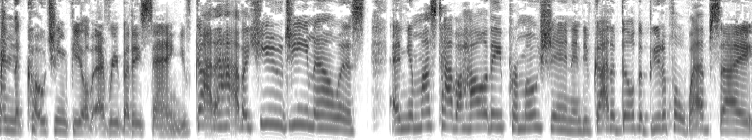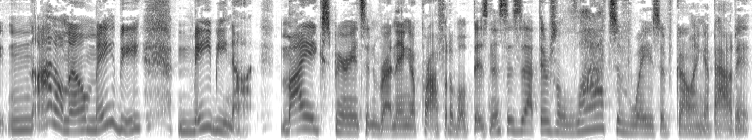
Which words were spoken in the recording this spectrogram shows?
in the coaching field, everybody's saying you've got to have a huge email list and you must have a holiday promotion and you've got to build a beautiful website. And I don't know, maybe, maybe not. My experience in running a profitable business is that there's lots of ways of going about it.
